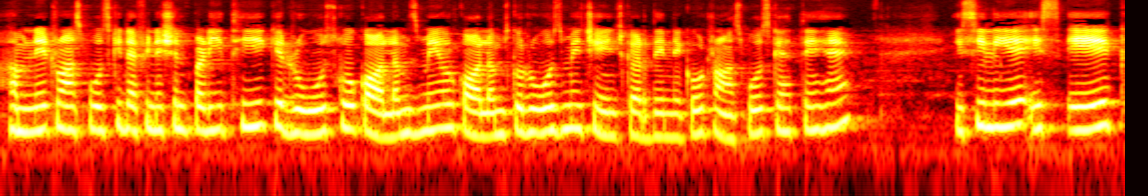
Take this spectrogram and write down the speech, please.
हमने ट्रांसपोज की डेफिनेशन पढ़ी थी कि रोज़ को कॉलम्स में और कॉलम्स को रोज़ में चेंज कर देने को ट्रांसपोज कहते हैं। इसीलिए इस एक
